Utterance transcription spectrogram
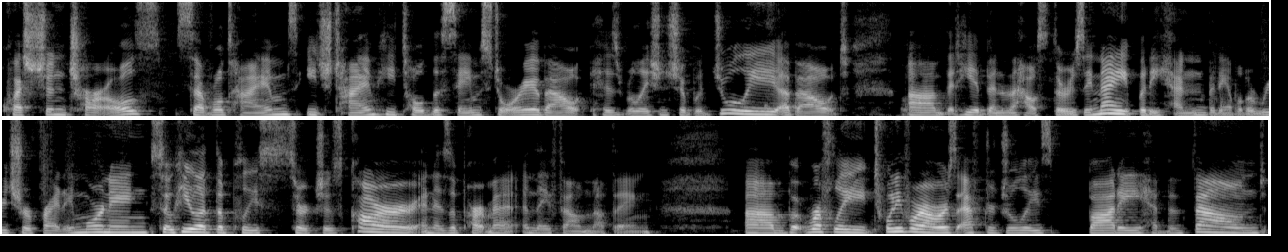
questioned Charles several times. Each time, he told the same story about his relationship with Julie, about um, that he had been in the house Thursday night, but he hadn't been able to reach her Friday morning. So he let the police search his car and his apartment, and they found nothing. Um, but roughly 24 hours after Julie's body had been found,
